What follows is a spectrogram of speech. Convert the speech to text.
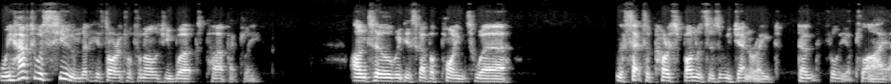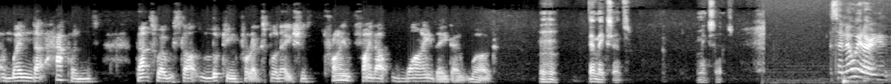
we have to assume that historical phonology works perfectly until we discover points where the sets of correspondences that we generate don't fully apply. And when that happens, that's where we start looking for explanations, try and find out why they don't work. Mm-hmm. That makes sense. That makes sense. So I know we'd already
